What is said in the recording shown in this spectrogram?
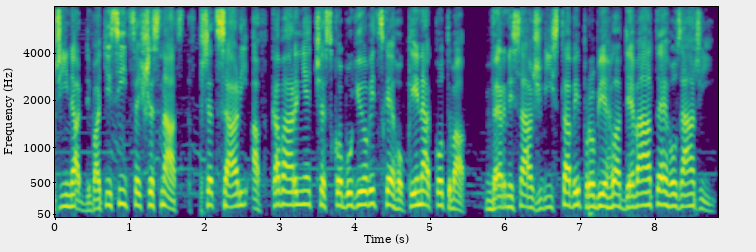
října 2016 v předsálí a v kavárně Českobudějovického kina Kotva. Vernisáž výstavy proběhla 9. září.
